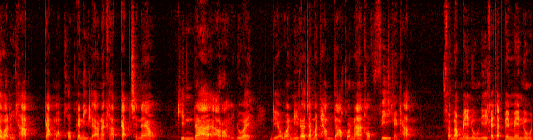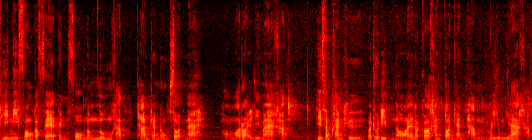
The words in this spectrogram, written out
สวัสดีครับ กลับมาพบกันอีกแล้วนะครับ กับช anel กินได้อร่อยด้วย เดี๋ยววันนี้เราจะมาทำดาวโกน่าคอฟฟี่กันครับสำหรับเมนูนี้ก็จะเป็นเมนูที่มีฟองกาแฟเป็นโฟมนุ่มๆครับทานกับนมสดนะ หอมอร่อยดีมากครับ ที่สำคัญคือวัตถุดิบน้อยแล้วก็ขั้นตอนการทำไม่ยุ่งยากครับ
